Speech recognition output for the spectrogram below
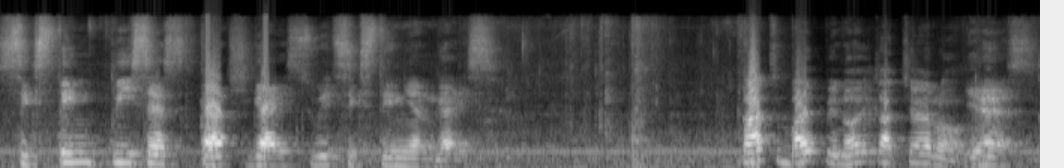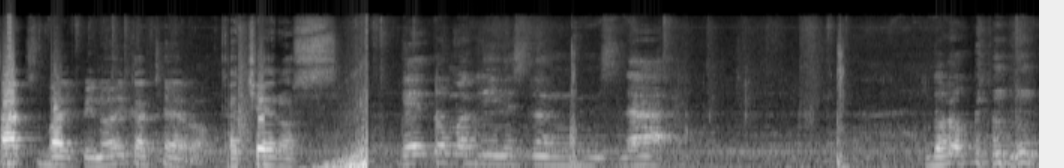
16 pieces catch guys, sweet 16 yan guys. Catch by Pinoy Cachero. Yes. Catch by Pinoy Cachero. Kacheros. Dito maglinis ng isda. Durog yung...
